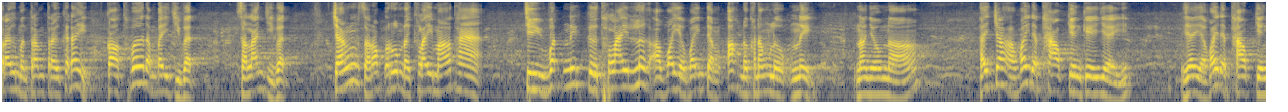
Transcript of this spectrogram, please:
ត្រូវមិនត្រឹមត្រូវក្តីក៏ធ្វើដើម្បីជីវិតស្រឡាញ់ជីវិត ចឹងសរុបរួមដោយខ្លីមកថាជីវិតនេះគឺថ្លៃលើសអ្វីអ្វីទាំងអស់នៅក្នុងលោកនេះណាញោមណាហើយចុះអ្វីដែលថោកជាងគេយាយយាយអ្វីដែលថោកជាង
